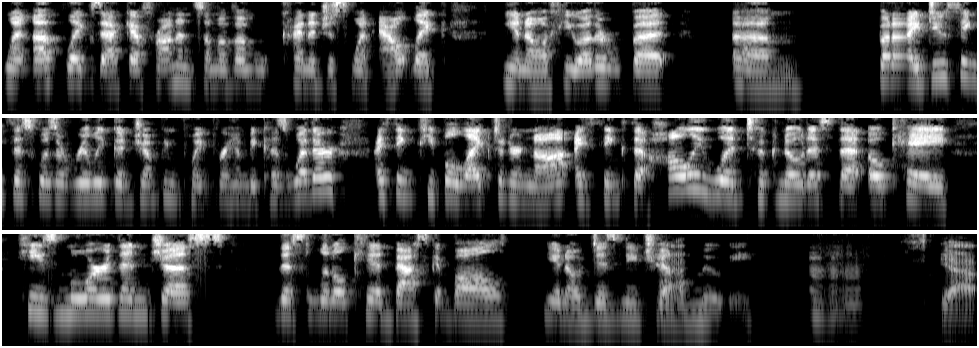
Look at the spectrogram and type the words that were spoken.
went up like zac efron and some of them kind of just went out like you know a few other but um but I do think this was a really good jumping point for him because whether I think people liked it or not, I think that Hollywood took notice that okay, he's more than just this little kid basketball, you know, Disney Channel movie. Mhm. Yeah,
